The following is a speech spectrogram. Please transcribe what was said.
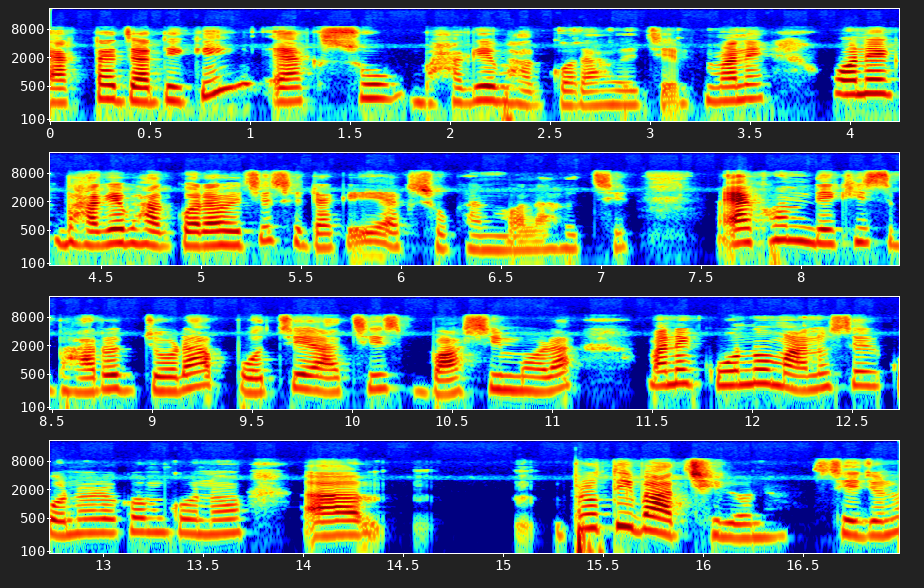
একটা জাতিকেই একশো ভাগে ভাগ করা হয়েছে। মানে অনেক ভাগে ভাগ করা হয়েছে সেটাকেই একশো খান বলা হচ্ছে। এখন দেখিস ভারত জোড়া, পচে আছিস বাসি মরা। মানে কোনো মানুষের কোনো রকম কোনো প্রতিবাদ ছিল না। সেই জন্য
